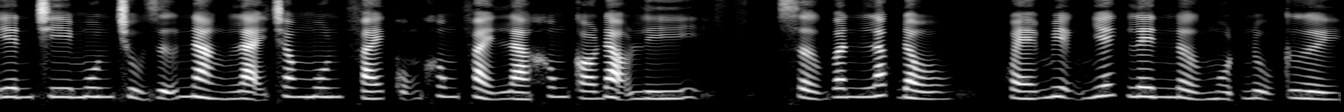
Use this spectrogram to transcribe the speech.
Yên chi môn chủ giữ nàng lại trong môn phái cũng không phải là không có đạo lý. Sở vân lắc đầu, khóe miệng nhếch lên nở một nụ cười.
